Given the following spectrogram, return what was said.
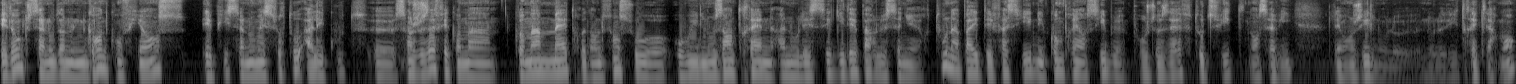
Et donc, ça nous donne une grande confiance et puis ça nous met surtout à l'écoute. Euh, Saint Joseph est comme un, comme un maître dans le sens où, où il nous entraîne à nous laisser guider par le Seigneur. Tout n'a pas été facile ni compréhensible pour Joseph tout de suite dans sa vie. L'évangile nous le, nous le dit très clairement.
